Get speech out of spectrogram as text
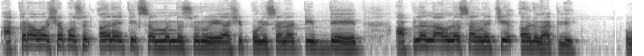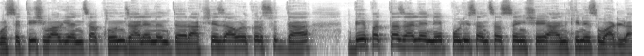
अकरा वर्षापासून अनैतिक संबंध सुरू आहे अशी पोलिसांना टीप देत आपलं नाव न सांगण्याची अट घातली. व सतीश वाघ यांचा खून झाल्यानंतर अक्षय जावळकर सुद्धा बेपत्ता झाल्याने पोलिसांचा संशय आणखीनच वाढला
